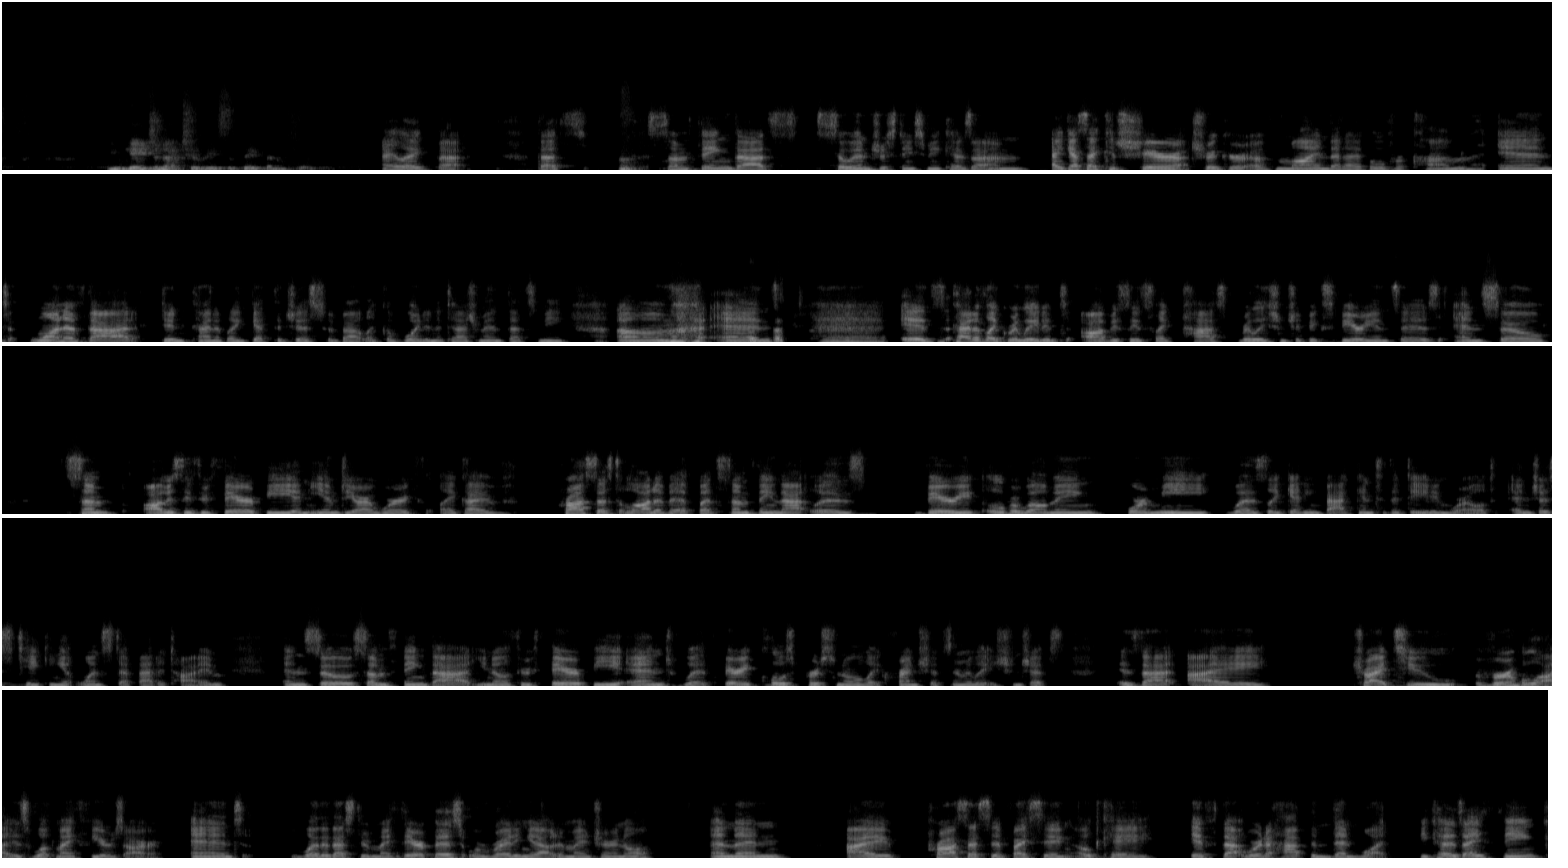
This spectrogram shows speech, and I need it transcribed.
engage in activities that they've been avoiding. I like that. That's something that's so interesting to me because um, I guess I could share a trigger of mine that I've overcome. And one of that didn't kind of like get the gist about like avoidant attachment. That's me. Um, and it's kind of like related to obviously it's like past relationship experiences. And so some obviously through therapy and EMDR work, like I've processed a lot of it, but something that was very overwhelming for me was like getting back into the dating world and just taking it one step at a time. And so something that, you know, through therapy and with very close personal like friendships and relationships is that I try to verbalize what my fears are. And whether that's through my therapist or writing it out in my journal. And then I process it by saying, okay, if that were to happen, then what? Because I think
